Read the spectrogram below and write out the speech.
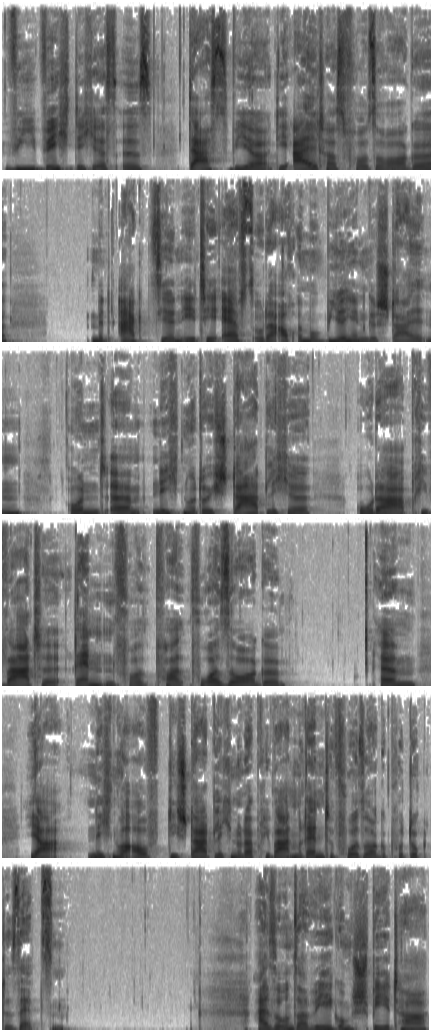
wie wichtig es ist, dass wir die Altersvorsorge mit Aktien, ETFs oder auch Immobilien gestalten und ähm, nicht nur durch staatliche oder private Rentenvorsorge, ähm, ja, nicht nur auf die staatlichen oder privaten Rentevorsorgeprodukte setzen. Also unser Weg, um später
